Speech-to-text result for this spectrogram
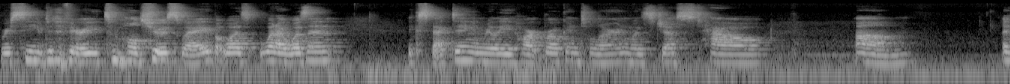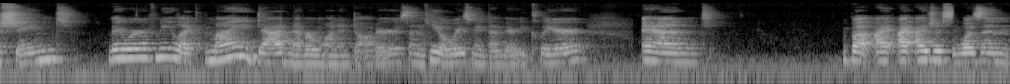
received in a very tumultuous way, but was what I wasn't expecting and really heartbroken to learn was just how um, ashamed they were of me. Like my dad never wanted daughters, and he always made that very clear. And but I, I, I just wasn't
